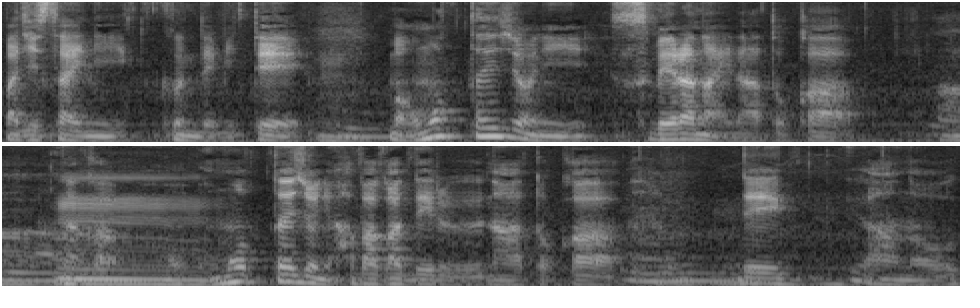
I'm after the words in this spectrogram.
まあ、実際に組んでみて、うん。まあ、思った以上に滑らないなとかなんか思った以上に幅が出るなとか。であの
